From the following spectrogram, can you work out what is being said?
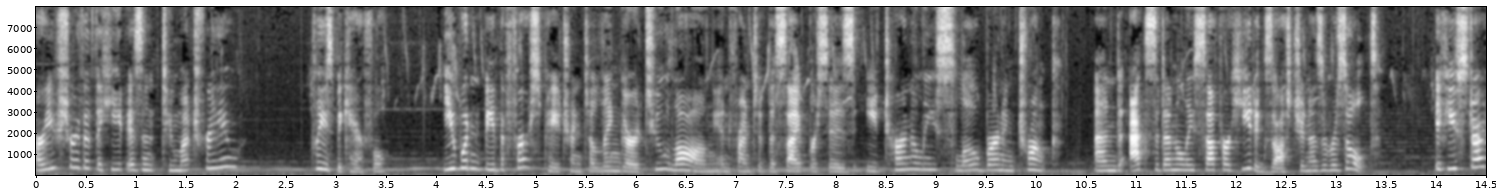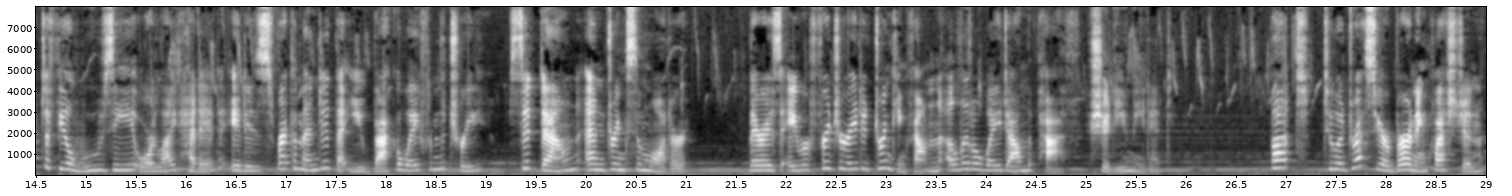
are you sure that the heat isn't too much for you? Please be careful. You wouldn't be the first patron to linger too long in front of the cypress's eternally slow burning trunk and accidentally suffer heat exhaustion as a result. If you start to feel woozy or lightheaded, it is recommended that you back away from the tree, sit down, and drink some water. There is a refrigerated drinking fountain a little way down the path, should you need it. But to address your burning question,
